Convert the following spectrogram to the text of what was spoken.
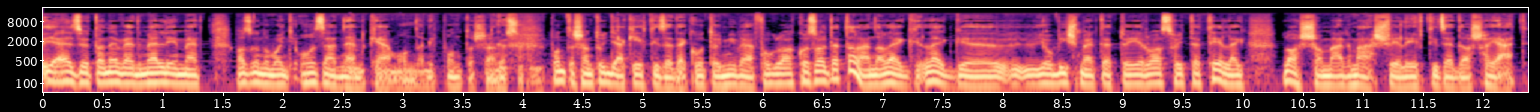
jelzőt a neved mellé, mert azt gondolom, hogy hozzád nem kell mondani pontosan. Köszönöm. Pontosan tudják évtizedek óta, hogy mivel foglalkozol, de talán a leg, legjobb ismertetőjéről az, hogy te tényleg lassan már másfél évtizede a saját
